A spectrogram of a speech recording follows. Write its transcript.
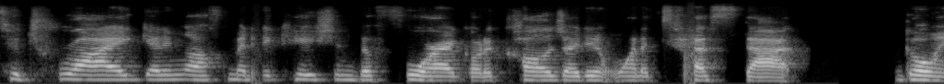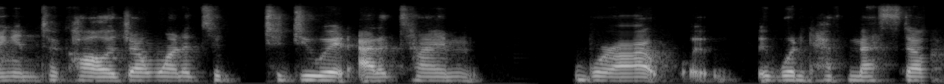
to try getting off medication before i go to college. I didn't want to test that going into college. I wanted to to do it at a time where I, it wouldn't have messed up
